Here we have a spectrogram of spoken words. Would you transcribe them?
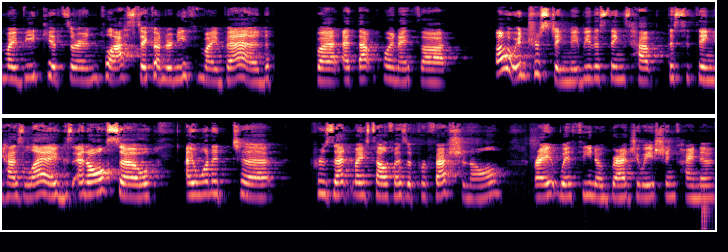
my bead kits are in plastic underneath my bed. But at that point I thought oh interesting. Maybe this thing's have this thing has legs. And also I wanted to present myself as a professional right with you know graduation kind of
